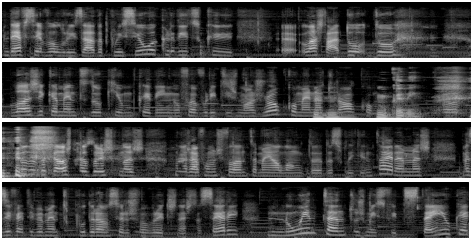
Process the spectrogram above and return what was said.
deve ser valorizada. Por isso, eu acredito que, uh, lá está, do, do logicamente dou aqui um bocadinho o favoritismo ao jogo, como é uhum. natural, uhum. como um bocadinho. todas aquelas razões que nós, que nós já fomos falando também ao longo da, da split inteira, mas, mas efetivamente poderão ser os favoritos nesta série. No entanto, os Misfits têm o que é,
